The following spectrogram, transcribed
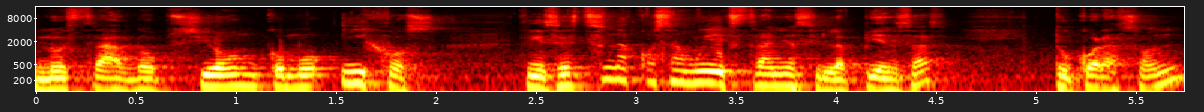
nuestra adopción como hijos. Dice, esta es una cosa muy extraña si la piensas, tu corazón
